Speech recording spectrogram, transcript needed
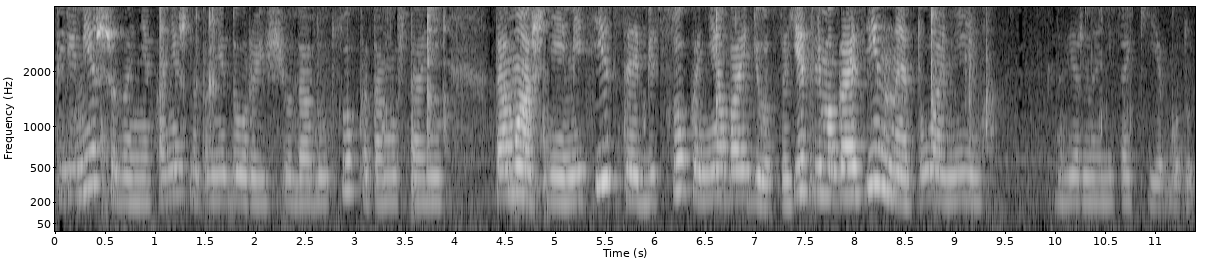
перемешивания, конечно, помидоры еще дадут сок, потому что они домашние, мясистые, без сока не обойдется. Если магазинные, то они, наверное, не такие будут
